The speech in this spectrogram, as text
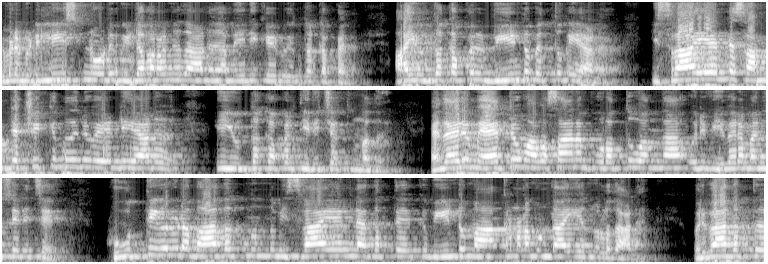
ഇവിടെ മിഡിൽ ഈസ്റ്റിനോട് വിട പറഞ്ഞതാണ് അമേരിക്കയുടെ യുദ്ധക്കപ്പൽ. ആ യുദ്ധക്കപ്പൽ വീണ്ടും എത്തുകയാണ്. ഇസ്രായേലിനെ സംരക്ഷിക്കുന്നതിന് വേണ്ടിയാണ് ഈ യുദ്ധക്കപ്പൽ തിരിച്ചെത്തുന്നത്. എന്തായാലും ഏറ്റവും അവസാനം പുറത്തു വന്ന ഒരു വിവരം അനുസരിച്ച് ഹൂത്തികളുടെ ഭാഗത്തു നിന്നും ഇസ്രായേലിനകത്തേക്ക് വീണ്ടും ആക്രമണം ഉണ്ടായി എന്നുള്ളതാണ്. ഒരു ഭാഗത്ത്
